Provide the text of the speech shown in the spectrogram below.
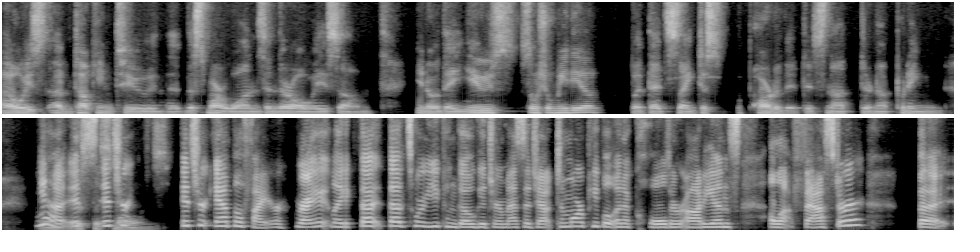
I always I'm talking to the the smart ones, and they're always um, you know, they use social media, but that's like just a part of it. It's not they're not putting yeah it's it's your ones. it's your amplifier right? Like that that's where you can go get your message out to more people in a colder audience a lot faster. But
